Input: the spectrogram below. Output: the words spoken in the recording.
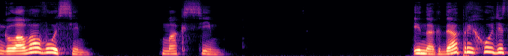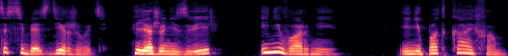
Глава 8. Максим. Иногда приходится себя сдерживать. Я же не зверь и не в армии, и не под кайфом.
